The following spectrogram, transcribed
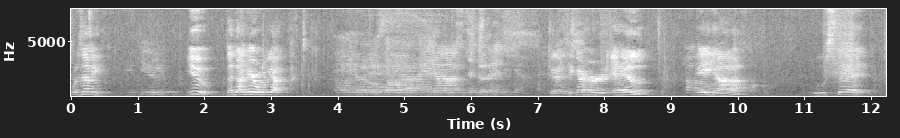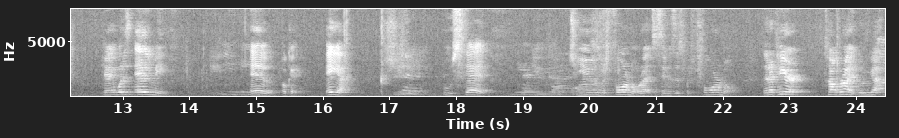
What does that mean? You. You. Then down here, what do we got? Okay, I think I heard el, ella, usted. Okay, what does el mean? El. Okay. Ella. Usted. It's you, but formal, right? It's the same as this, but formal. Then up here, top right, what do we got?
